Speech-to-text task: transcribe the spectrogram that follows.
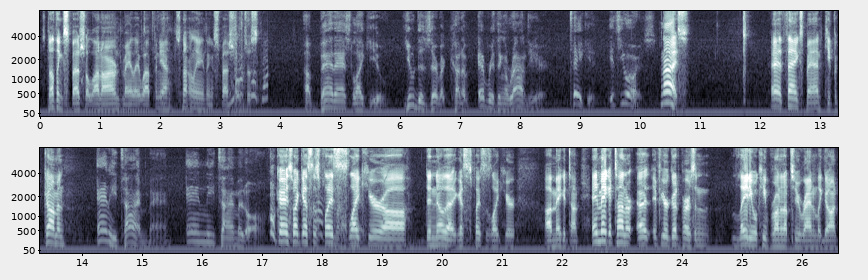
It's nothing special. Unarmed melee weapon. Yeah, it's not really anything special. Just A badass like you. You deserve a cut of everything around here. Take it. It's yours. nice. Hey, thanks, man. Keep it coming. Anytime, man. Anytime at all. Okay, so I guess this place is like your, uh, didn't know that. I guess this place is like your, uh, Megaton. And Megaton, uh, if you're a good person, lady will keep running up to you randomly going,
